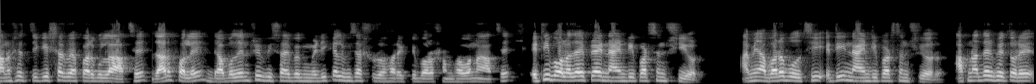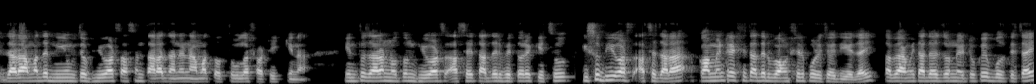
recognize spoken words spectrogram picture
মানুষের চিকিৎসার ব্যাপারগুলো আছে, যার ফলে ডাবল এন্ট্রি ভিসা এবং মেডিকেল ভিসা শুরু হওয়ার একটি বড় সম্ভাবনা আছে। এটি বলা যায় প্রায় নাইনটি পার্সেন্ট শিওর আমি আবারও বলছি, এটি নাইনটি পার্সেন্ট শিওর আপনাদের ভেতরে যারা আমাদের নিয়মিত ভিউয়ার্স আছেন, তারা জানেন আমার তথ্যগুলো সঠিক কিনা। কিন্তু যারা নতুন ভিউয়ার্স আছে, তাদের ভেতরে কিছু কিছু ভিউয়ার্স আছে যারা কমেন্টে এসে তাদের বংশের পরিচয় দিয়ে যায়। তবে আমি তাদের জন্য এটুকুই বলতে চাই,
